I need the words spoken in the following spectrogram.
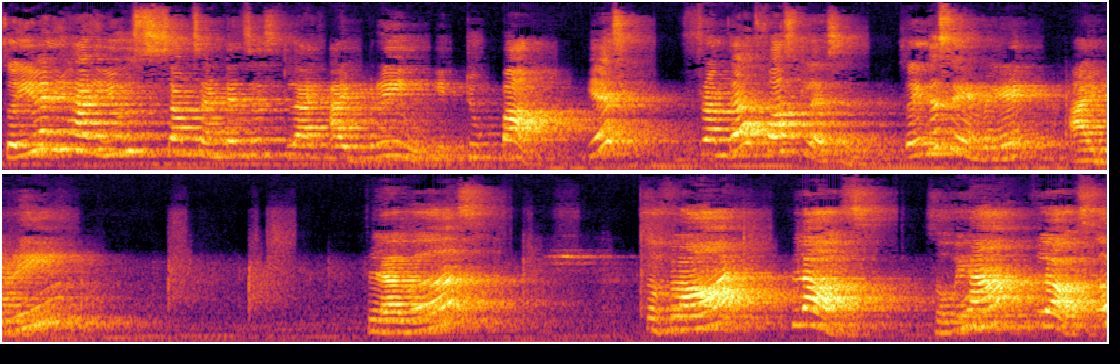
So even you have used some sentences like I bring it to park. Yes? From the first lesson. So in the same way, I bring flowers. So flower, flowers. So we have flowers. So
